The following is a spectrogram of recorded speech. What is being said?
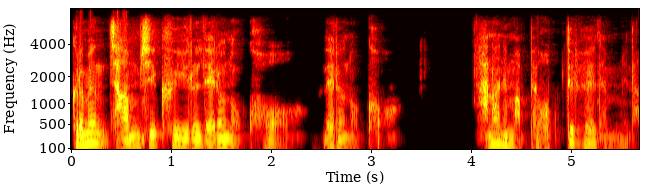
그러면 잠시 그 일을 내려놓고, 내려놓고, 하나님 앞에 엎드려야 됩니다.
